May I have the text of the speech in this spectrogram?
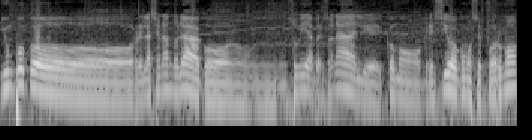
y un poco relacionándola con su vida personal, eh, cómo creció, cómo se formó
